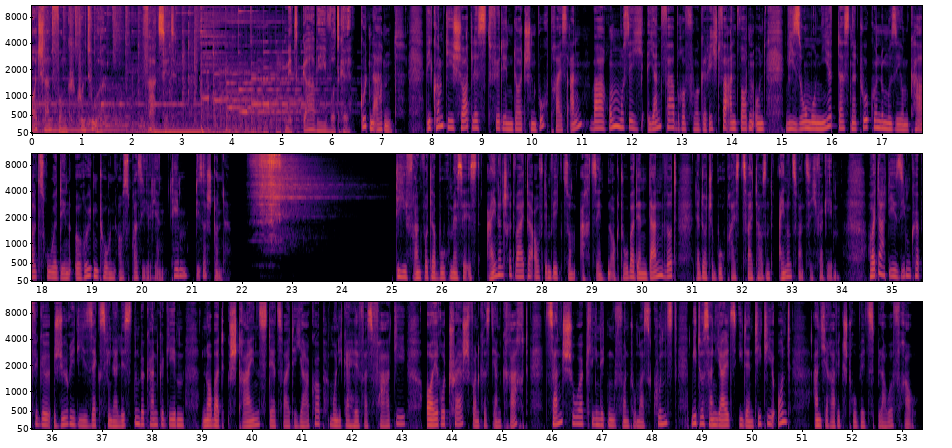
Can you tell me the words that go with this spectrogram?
Deutschlandfunk Kultur Fazit mit Gabi Wuttke. Guten Abend. Wie kommt die Shortlist für den Deutschen Buchpreis an? Warum muss sich Jan Fabre vor Gericht verantworten? Und wieso moniert das Naturkundemuseum Karlsruhe den Rüdenton aus Brasilien? Themen dieser Stunde. Die Frankfurter Buchmesse ist einen Schritt weiter auf dem Weg zum 18. Oktober, denn dann wird der Deutsche Buchpreis 2021 vergeben. Heute hat die siebenköpfige Jury die sechs Finalisten bekannt gegeben. Norbert Streins, der zweite Jakob, Monika Helfers Fati, Eurotrash von Christian Kracht, Zandschuher Kliniken von Thomas Kunst, Mito Sanyals Identity und Antje Ravik-Strubels Blaue Frau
